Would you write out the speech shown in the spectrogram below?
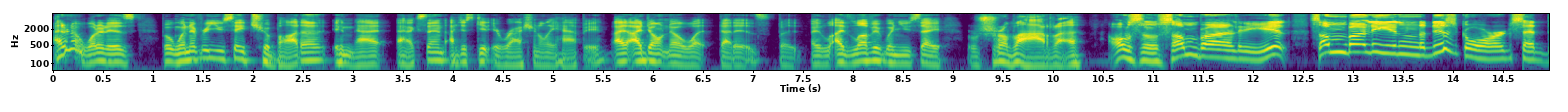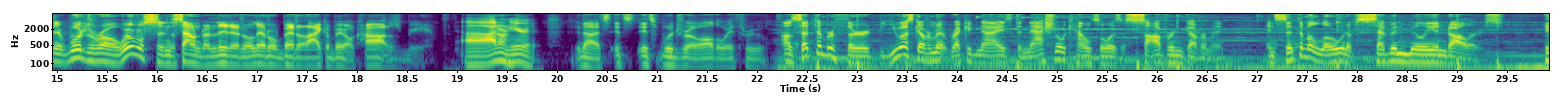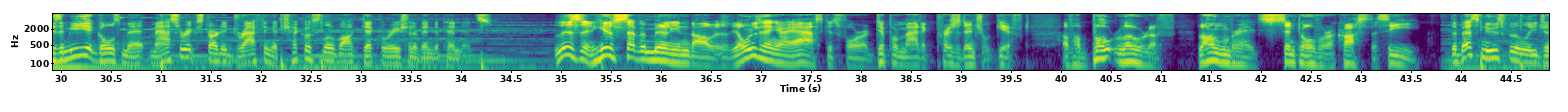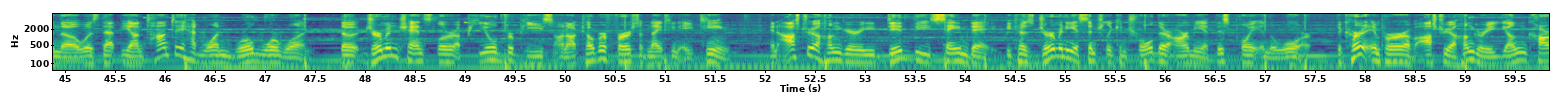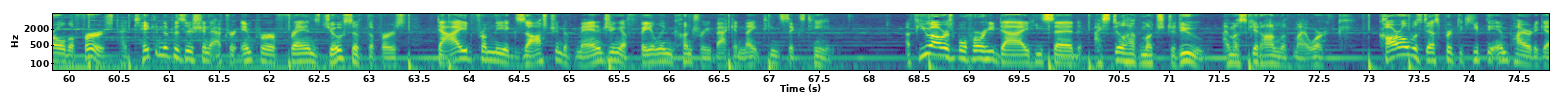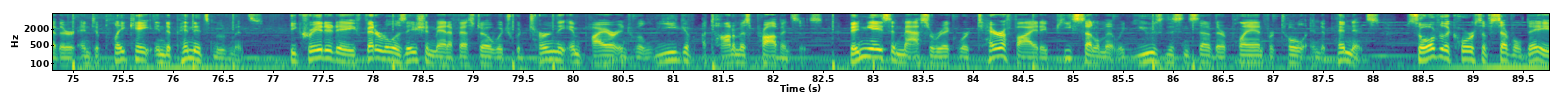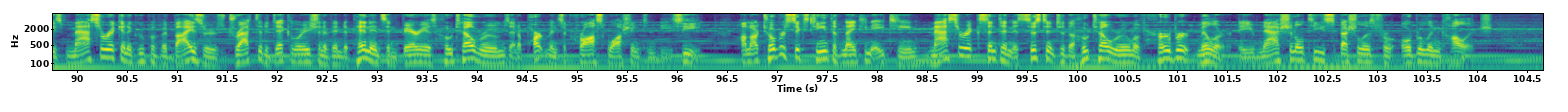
I don't know what it is, but whenever you say ciabatta in that accent, I just get irrationally happy. I, I don't know what that is, but I, I love it when you say ciabatta. Also, somebody somebody in the Discord said that Woodrow Wilson sounded a little, a little bit like a Bill Cosby. Uh, I don't hear it. No, it's it's it's Woodrow all the way through. On September 3rd, the U.S. government recognized the National Council as a sovereign government and sent them a loan of seven million dollars. His immediate goals met, Masaryk started drafting a Czechoslovak Declaration of Independence. Listen, here's seven million dollars. The only thing I ask is for a diplomatic presidential gift of a boatload of long breads sent over across the sea. The best news for the Legion, though, was that the Entente had won World War I. The German Chancellor appealed for peace on October 1st of 1918, and Austria-Hungary did the same day because Germany essentially controlled their army at this point in the war. The current emperor of Austria-Hungary, young Karl I, had taken the position after Emperor Franz Joseph I died from the exhaustion of managing a failing country back in 1916. A few hours before he died, he said, I still have much to do. I must get on with my work. Karl was desperate to keep the empire together and to placate independence movements. He created a federalization manifesto which would turn the empire into a league of autonomous provinces. Beneš and Masaryk were terrified a peace settlement would use this instead of their plan for total independence. So, over the course of several days, Masaryk and a group of advisors drafted a Declaration of Independence in various hotel rooms and apartments across Washington, D.C. On October 16th of 1918, Masaryk sent an assistant to the hotel room of Herbert Miller, a nationality specialist from Oberlin College.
